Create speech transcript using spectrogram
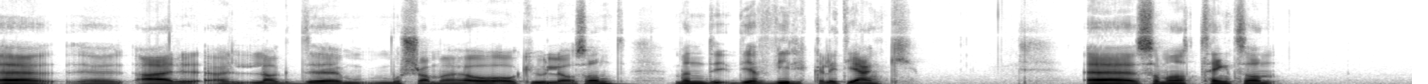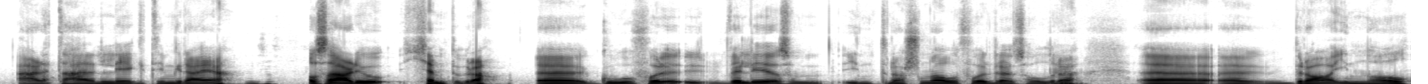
eh, eh, er, lagd eh, morsomme og, og kule og sånt, men de, de har virka litt jank. Eh, så man har tenkt sånn Er dette her en legitim greie? Mhm. Og så er det jo kjempebra. Eh, gode for, veldig altså, internasjonale foredragsholdere. eh, eh, bra innhold.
